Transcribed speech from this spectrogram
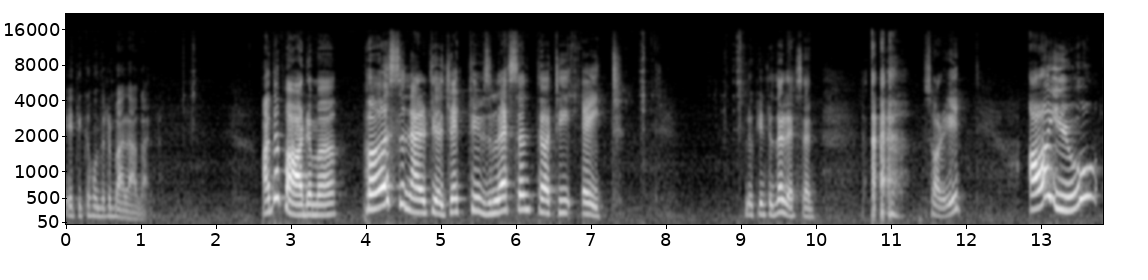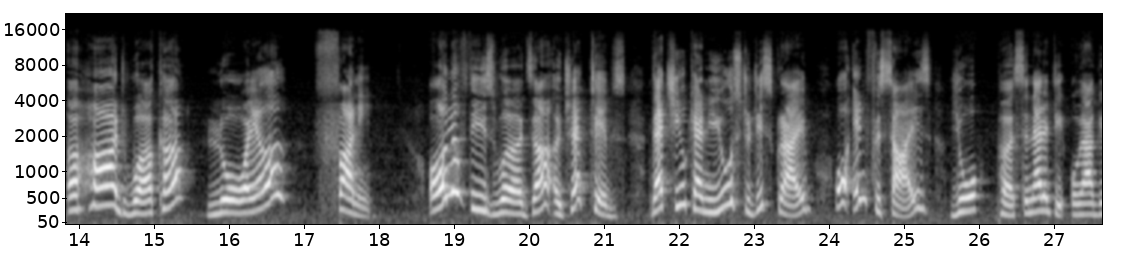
ඒ ටික හොඳට බලා ගන්න අද පාඩම personality adjectives lesson 38 look into the lesson sorry are you a hard worker loyal funny all of these words are adjectives that you can use to describe or emphasize your personality ඔයාගේ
